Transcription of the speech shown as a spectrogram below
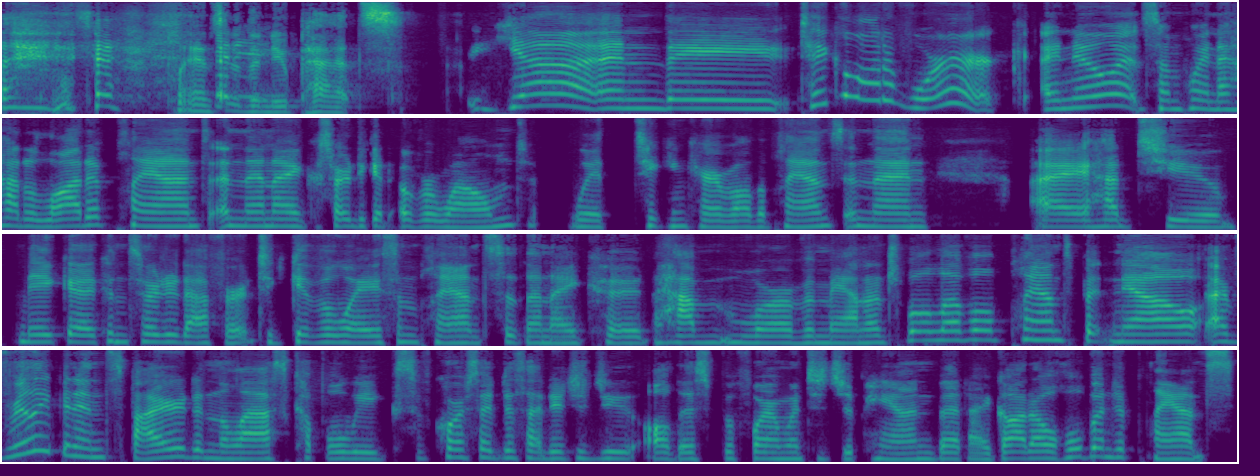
Yeah. plants are the new pets. Yeah, and they take a lot of work. I know at some point I had a lot of plants and then I started to get overwhelmed with taking care of all the plants and then I had to make a concerted effort to give away some plants so then I could have more of a manageable level of plants. But now I've really been inspired in the last couple weeks. Of course, I decided to do all this before I went to Japan, but I got a whole bunch of plants.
